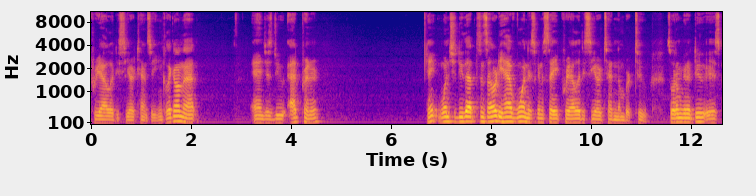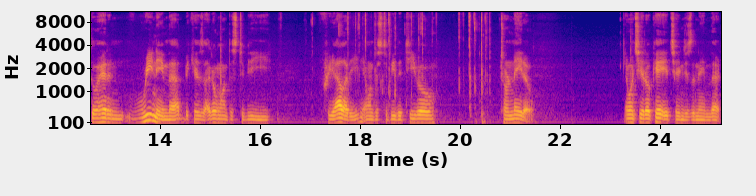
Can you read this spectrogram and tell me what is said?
Creality CR10. So you can click on that and just do add printer. Okay, once you do that, since I already have one, it's going to say Creality CR10 number 2. So what I'm going to do is go ahead and rename that because I don't want this to be Creality. I want this to be the Tevo Tornado. And once you hit OK, it changes the name there.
